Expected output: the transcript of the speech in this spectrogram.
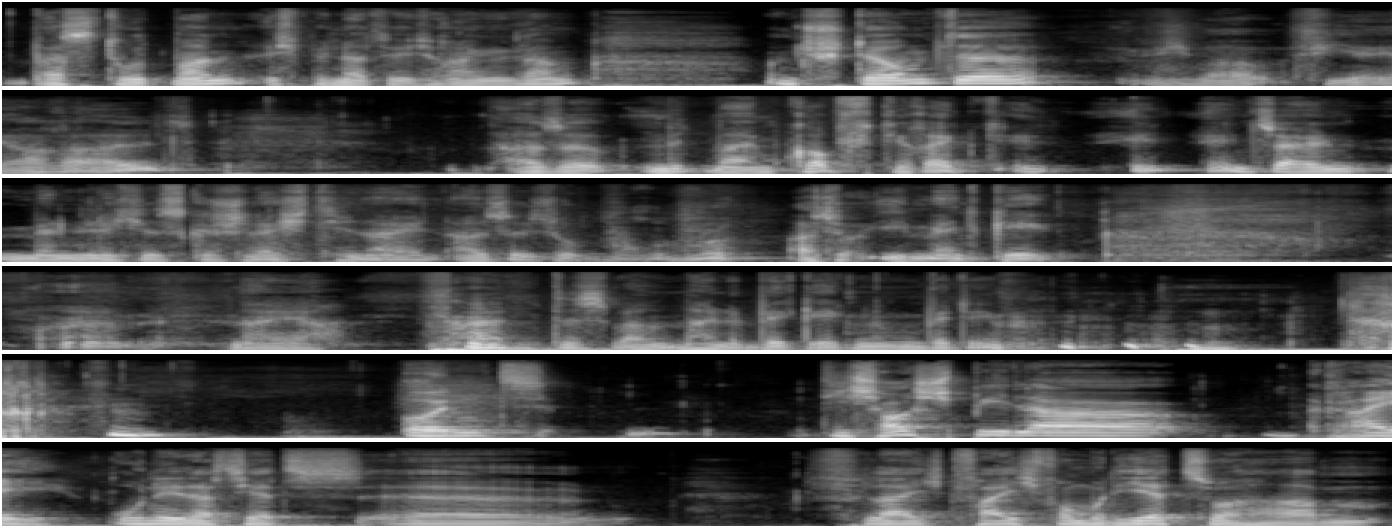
was tut man? Ich bin natürlich reingegangen und stürmte, ich war vier Jahre alt, also mit meinem Kopf direkt in, in, in sein männliches Geschlecht hinein, also so, also ihm entgegen. Ähm, naja, das war meine Begegnung mit ihm. Und die Schauspielerei, ohne das jetzt äh, vielleicht falsch formuliert zu haben,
